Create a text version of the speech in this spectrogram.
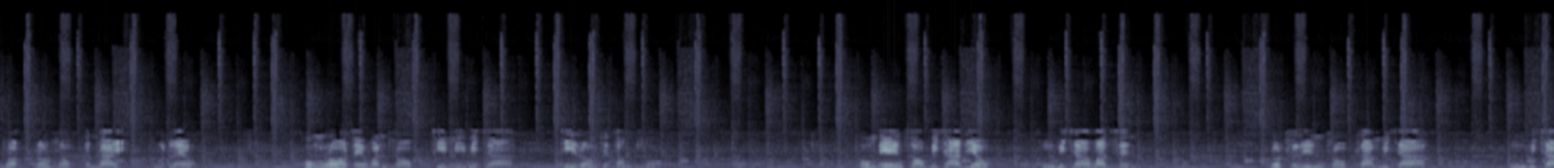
เพราะเราสอบกันได้หมดแล้ว คงรอแต่วันสอบที่มีวิชาที่เราจะต้องสอบ ผมเองสอบวิชาเดียว คือวิชาวาดเส้นรสรินสอบสามวิชา คือวิชา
